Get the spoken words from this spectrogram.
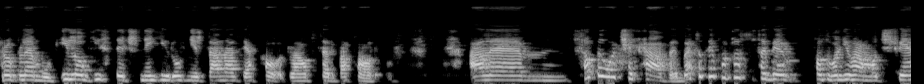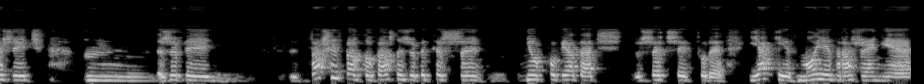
problemów i logistycznych, i również dla nas jako dla obserwatorów. Ale mm, co było ciekawe, bo ja tutaj po prostu sobie pozwoliłam odświeżyć, mm, żeby zawsze jest bardzo ważne, żeby też e, nie opowiadać rzeczy, które, jakie jest moje wrażenie,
